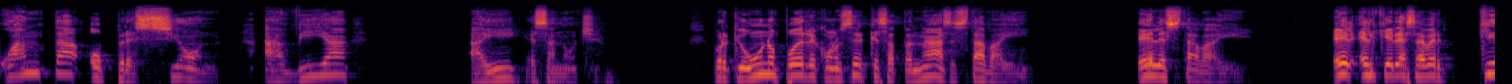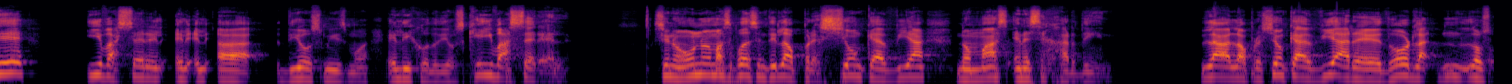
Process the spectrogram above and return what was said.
cuánta opresión había ahí esa noche. Porque uno puede reconocer que Satanás estaba ahí. Él estaba ahí. Él, quería saber qué iba a ser el, ah, Dios mismo, el Hijo de Dios. ¿Qué iba a hacer él? Sino uno nomás puede sentir la opresión que había nomás en ese jardín. La, opresión que había alrededor, los,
